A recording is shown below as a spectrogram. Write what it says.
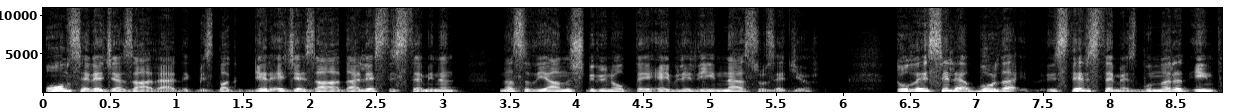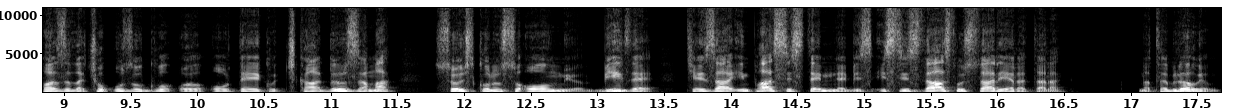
10 sene ceza verdik biz. Bak bir ceza adalet sisteminin nasıl yanlış bir noktaya evriliğinden söz ediyor. Dolayısıyla burada ister istemez bunların infazı da çok uzun ortaya çıkardığı zaman söz konusu olmuyor. Bir de ceza infaz sistemine biz istisna suçlar yaratarak Anlatabiliyor muyum?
